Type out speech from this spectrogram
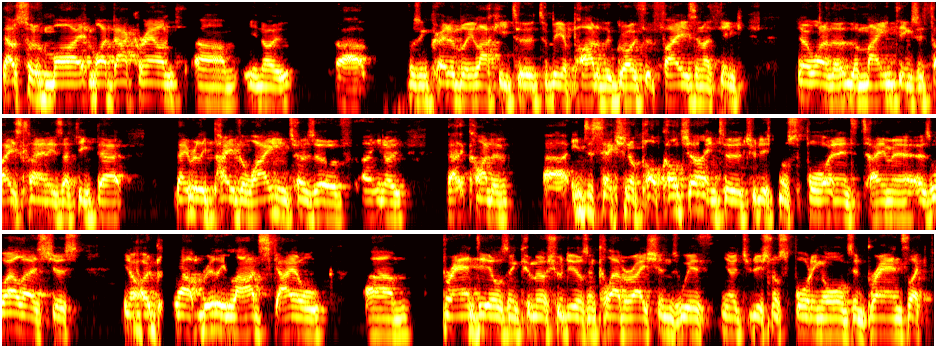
that was sort of my my background. Um, you know. Uh, was incredibly lucky to to be a part of the growth at FaZe, and I think you know, one of the, the main things with FaZe Clan is I think that they really paved the way in terms of, uh, you know, that kind of uh, intersection of pop culture into traditional sport and entertainment, as well as just, you know, opening up really large scale um, brand deals and commercial deals and collaborations with, you know, traditional sporting orgs and brands like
